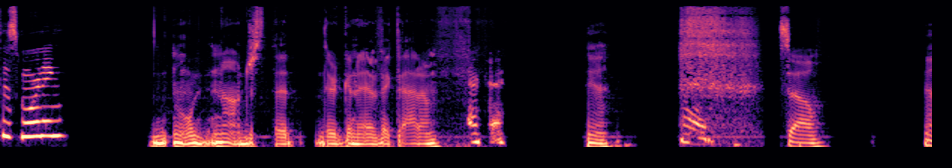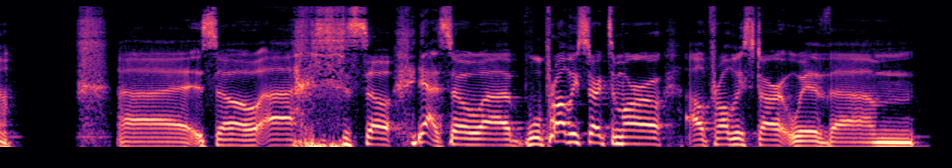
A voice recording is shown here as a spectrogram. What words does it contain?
this morning? No, just that they're going to evict Adam. Okay. Yeah. Right. So, yeah. Uh, so, uh, so yeah, so, uh, we'll probably start tomorrow. I'll probably start with, um,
